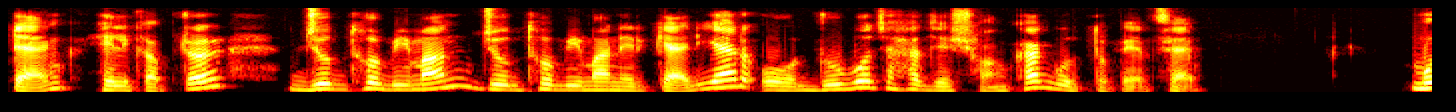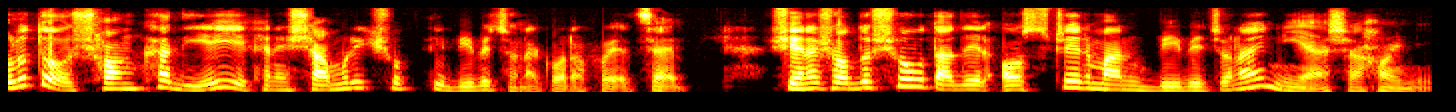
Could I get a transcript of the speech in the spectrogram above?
ট্যাঙ্ক, হেলিকপ্টার, যুদ্ধ বিমান, যুদ্ধ বিমানের ক্যারিয়ার ও ডুবোজাহাজের সংখ্যা গুরুত্ব পেয়েছে। মূলত সংখ্যা দিয়েই এখানে সামরিক শক্তি বিবেচনা করা হয়েছে। সেনা সদস্য ও তাদের অস্ত্রের মান বিবেচনায় নিয়ে আসা হয়নি।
